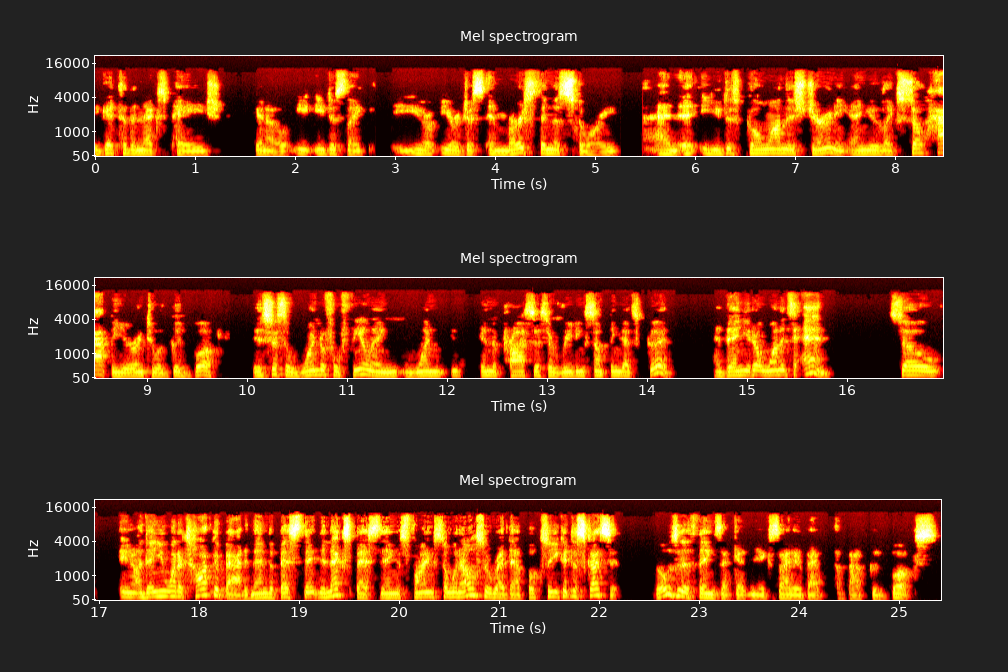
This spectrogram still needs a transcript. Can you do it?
to get to the next page. You know, you, you just like, you're, you're just immersed in the story and it, you just go on this journey and you're like so happy you're into a good book. It's just a wonderful feeling when in the process of reading something that's good. And then you don't want it to end. So, you know, then you want to talk about it. And then the best thing, the next best thing is finding someone else who read that book so you could discuss it. Those are the things that get me excited about, about good books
